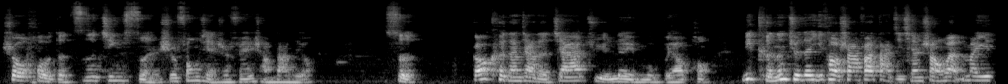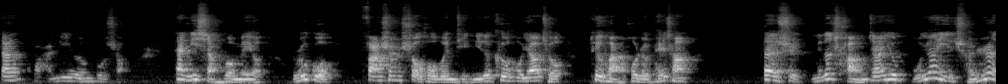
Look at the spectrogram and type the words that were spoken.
售后的资金损失风险是非常大的哟。四、高客单价的家具类目不要碰。你可能觉得一套沙发大几千上万，卖一单哇利润不少，但你想过没有？如果发生售后问题，你的客户要求退款或者赔偿，但是你的厂家又不愿意承认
